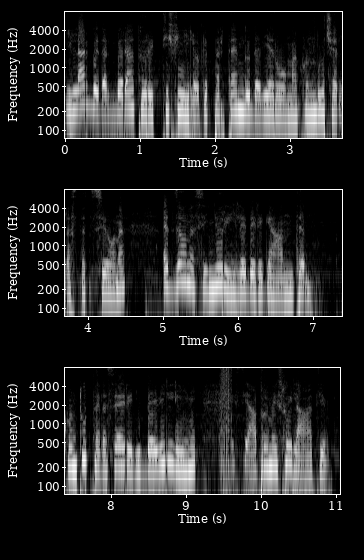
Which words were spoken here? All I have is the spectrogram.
Il largo ed alberato rettifilo che partendo da Via Roma conduce alla stazione è zona signorile ed elegante, con tutta la serie di bei villini che si aprono ai suoi lati,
